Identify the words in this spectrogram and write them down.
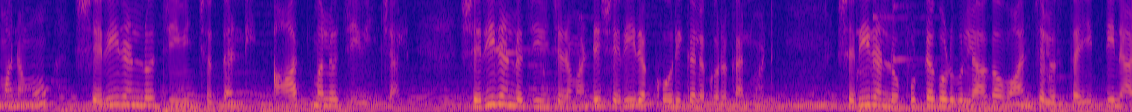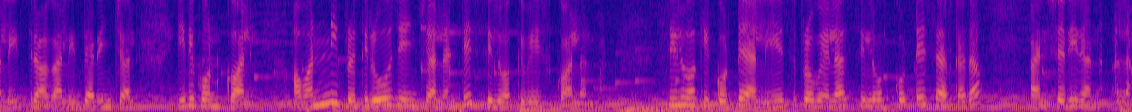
మనము శరీరంలో జీవించొద్దండి ఆత్మలో జీవించాలి. శరీరంలో జీవించడం అంటే శరీర కోరికల కొరకు అనమాట శరీరంలో పుట్టగొడుగులాగా వాంఛలు వస్తాయి ఇది తినాలి ఇది త్రాగాలి ఇది ధరించాలి ఇది కొనుక్కోవాలి. అవన్నీ ప్రతిరోజు ఏం చేయాలంటే సిలువకి వేసుకోవాలన్నమాట. సిలువకి కొట్టేయాలి. యేసుప్రభు ఎలా సిలువకి కొట్టేశారు కదా? ఆయన శరీరాన్ని అలా.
